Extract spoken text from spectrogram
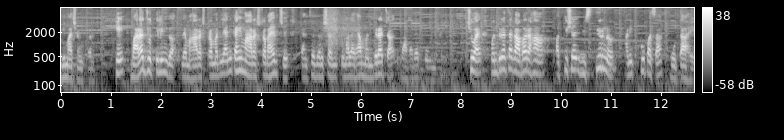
भीमाशंकर. हे बारा ज्योतिर्लिंग आपल्या महाराष्ट्रामधले आणि काही महाराष्ट्राबाहेरचे त्यांचं दर्शन तुम्हाला ह्या मंदिराच्या गाभाऱ्यात होऊन मिळेल शिवाय मंदिराचा गाभारा हा अतिशय विस्तीर्ण आणि खूप असा मोठा आहे.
